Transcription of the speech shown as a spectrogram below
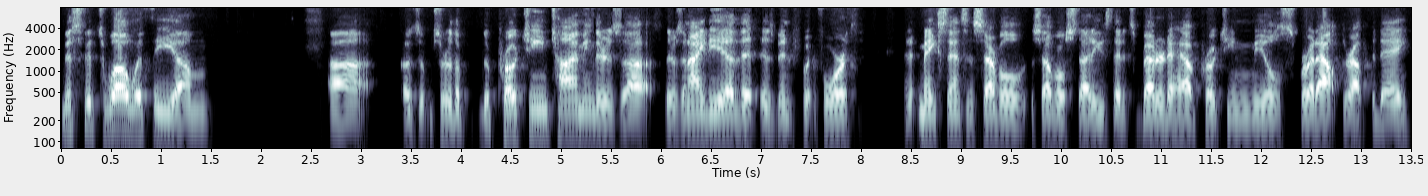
This fits well with the um, uh, sort of the, the protein timing. There's, uh, there's an idea that has been put forth and it makes sense in several several studies that it's better to have protein meals spread out throughout the day.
